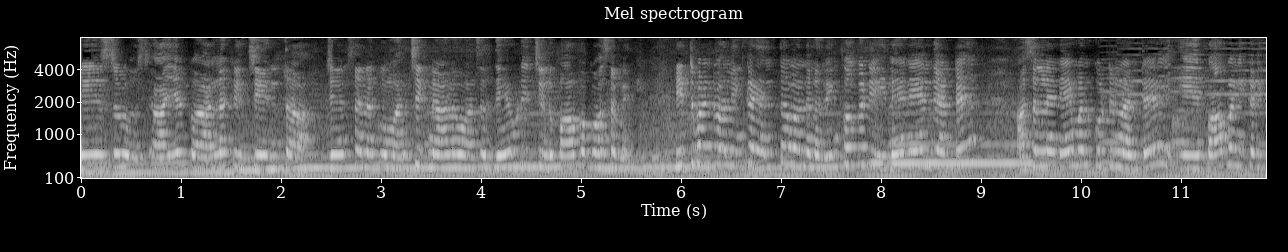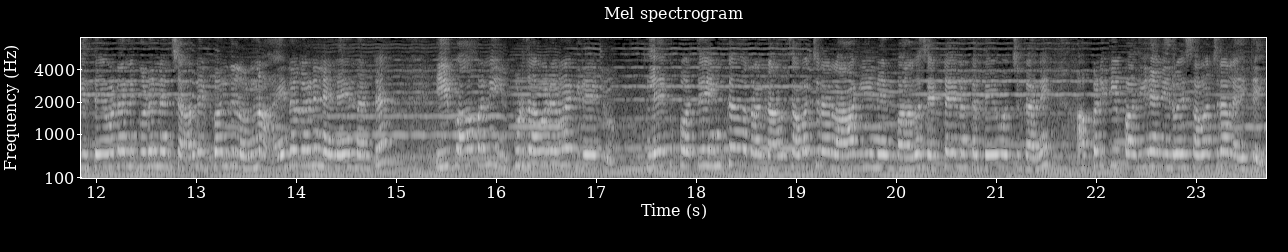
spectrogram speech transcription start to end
ఈ స్టూ- అయ్యకు అన్నకి ఇచ్చి ఇంత జేమ్స్ అన్నకు మంచి జ్ఞానం అసలు దేవుడు ఇచ్చిండు పాప కోసమే. ఇటువంటి వాళ్ళు ఇంకా ఎంతమంది ఉన్నారు. ఇంకొకటి నేనేంటి అంటే అసలు నేను ఏమనుకుంటున్నానంటే ఈ పాపని ఇక్కడికి తేవడానికి కూడా నేను చాలా ఇబ్బందులు ఉన్నా. అయినా కానీ నేనేంటంటే ఈ పాపని ఇప్పుడు తేవడమే గ్రేటు. లేకపోతే ఇంకా నాలుగు సంవత్సరాలు ఆగి నేను బాగా సెట్ అయినాక తేవచ్చు కానీ అప్పటికి పదిహేను ఇరవై సంవత్సరాలు అవుతాయి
